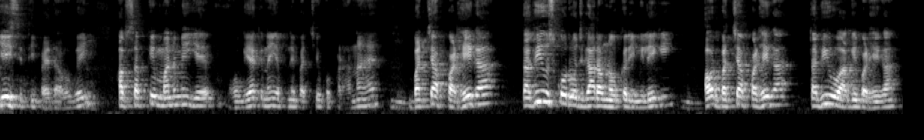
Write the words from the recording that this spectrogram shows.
ये स्थिति पैदा हो गई। अब सबके मन में ये हो गया कि नहीं अपने बच्चे को पढ़ाना है। हम्म। बच्चा पढ़ेगा तभी उसको रोज़गार और नौकरी मिलेगी। और बच्चा पढ़ेगा तभी वो आगे बढ़ेगा।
